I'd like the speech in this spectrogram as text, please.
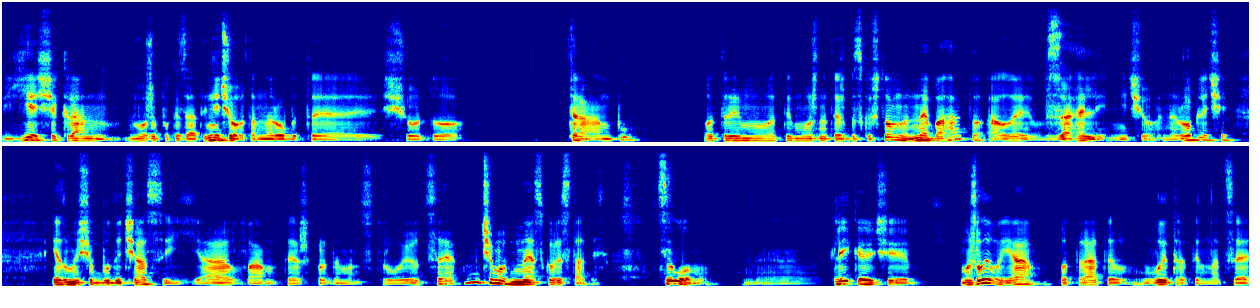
Є ще кран, можу показати, нічого там не робите щодо Трампу отримувати можна теж безкоштовно. Небагато, але взагалі нічого не роблячи. Я думаю, що буде час, і я вам теж продемонструю це. Ну, чому б не скористатись? В цілому, е, клікаючи, можливо, я потратив, витратив на це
